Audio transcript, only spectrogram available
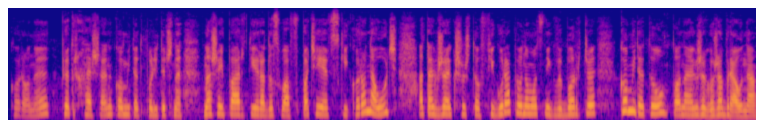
Korony, Piotr Heszen, Komitet Polityczny naszej partii, Radosław Paciejewski, Korona Łódź, a także Krzysztof Figura, pełnomocnik wyborczy Komitetu pana Grzegorza Brauna.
